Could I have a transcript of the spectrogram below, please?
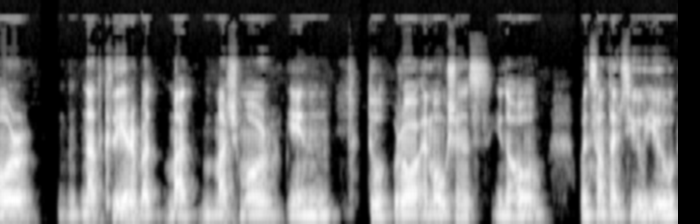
more not clear but much more in to raw emotions you know? When sometimes you you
